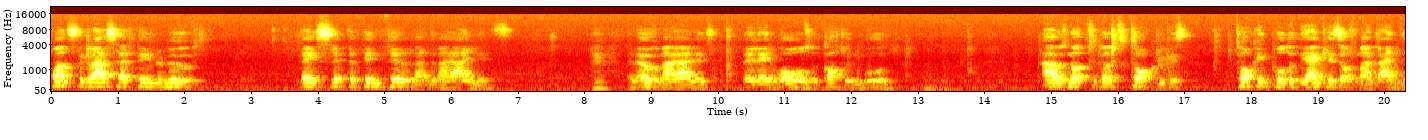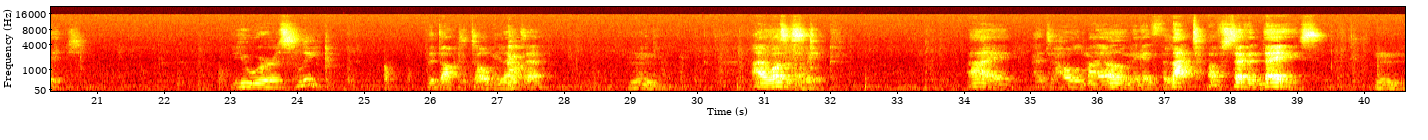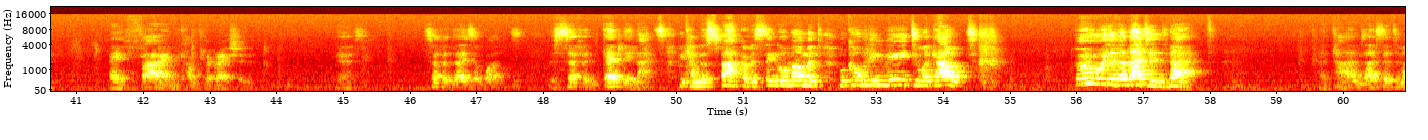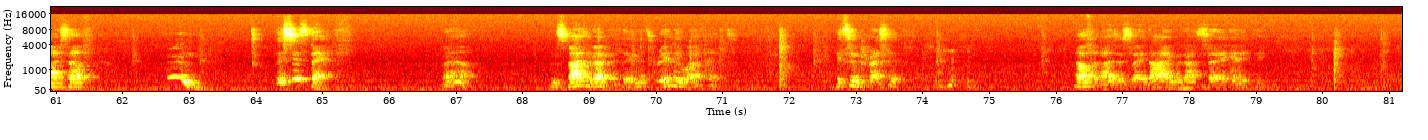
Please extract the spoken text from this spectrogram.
Once the glass had been removed, they slipped a thin film under my eyelids. And over my eyelids, they laid walls of cotton wool. I was not supposed to talk because talking pulled at the anchors of my bandage. You were asleep, the doctor told me later. Hmm. I was asleep. I had to hold my own against the light of seven days. Hmm. A fine conflagration. Yes. Seven days at once. The seven deadly lights become the spark of a single moment were calling me to account. Who would have imagined that? I said to myself, hmm, this is death. Well, in spite of everything, it's really worth it. It's impressive. Often I just lay dying without saying anything.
